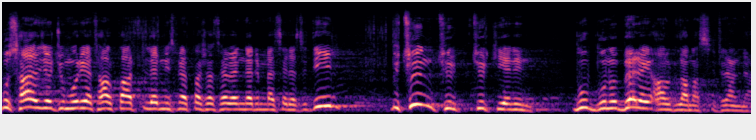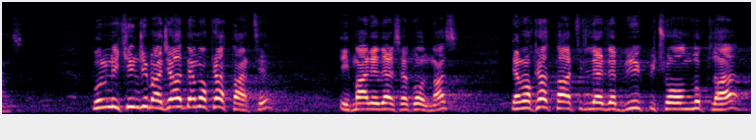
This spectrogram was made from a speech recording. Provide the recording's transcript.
Bu sadece Cumhuriyet Halk Partilerinin İsmet Paşa sevenlerin meselesi değil. Bütün Türk Türkiye'nin bu bunu böyle algılaması falan lazım. Bunun ikinci bacağı Demokrat Parti. İhmal edersek olmaz. Demokrat Partililer de büyük bir çoğunlukla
